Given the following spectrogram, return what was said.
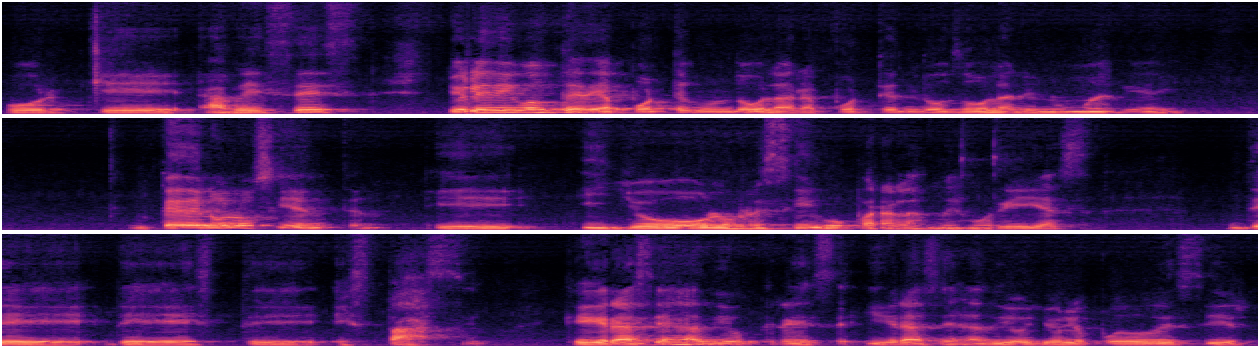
porque a veces yo le digo a ustedes, aporten un dólar, aporten dos dólares, no más de ahí. Ustedes no lo sienten y, yo lo recibo para las mejorías de, de este espacio que gracias a Dios crece y gracias a Dios yo le puedo decir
